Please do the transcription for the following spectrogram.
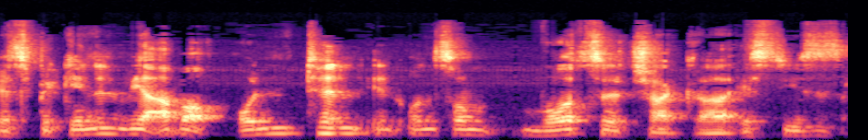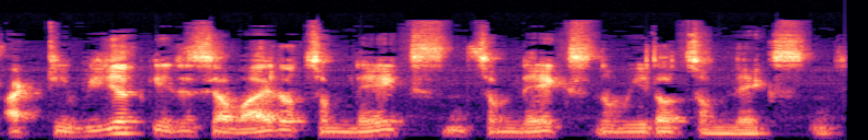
Jetzt beginnen wir aber unten in unserem Wurzelchakra. Ist dieses aktiviert, geht es ja weiter zum nächsten, zum nächsten und wieder zum nächsten.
